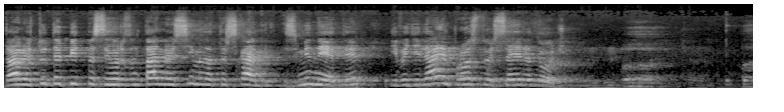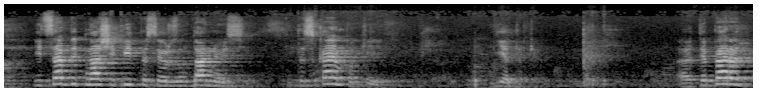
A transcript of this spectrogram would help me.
Далі тут, де підписи горизонтальної осі, ми натискаємо змінити і виділяємо просто ось цей рядочок. І це будуть наші підписи горизонтальної осі. Натискаємо ОК. Є таке. Е, Тепер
